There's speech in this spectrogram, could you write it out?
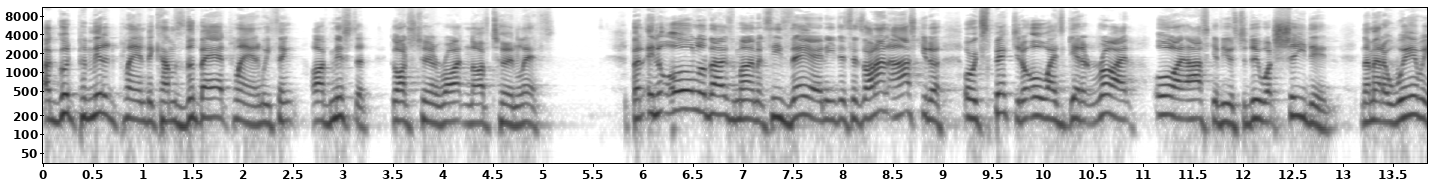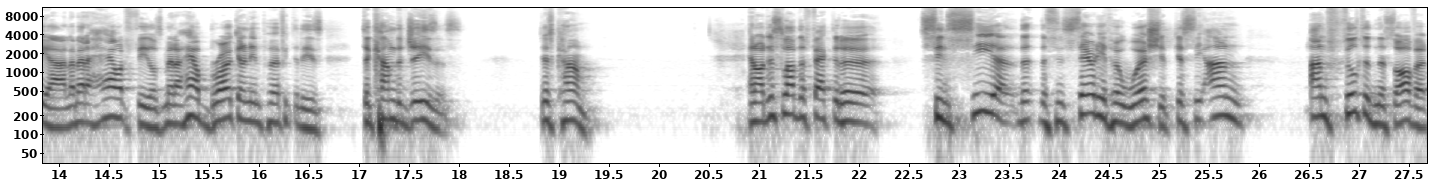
a good permitted plan becomes the bad plan. We think, I've missed it. God's turned right and I've turned left. But in all of those moments, he's there and he just says, I don't ask you to or expect you to always get it right. All I ask of you is to do what she did, no matter where we are, no matter how it feels, no matter how broken and imperfect it is, to come to Jesus. Just come. And I just love the fact that her sincere, the, the sincerity of her worship, just the un, unfilteredness of it,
